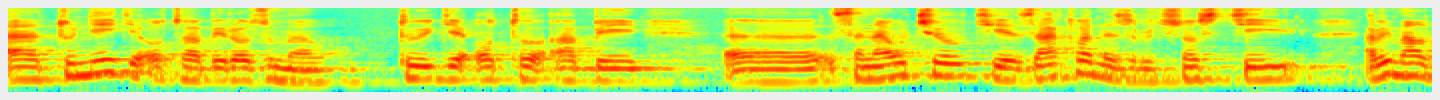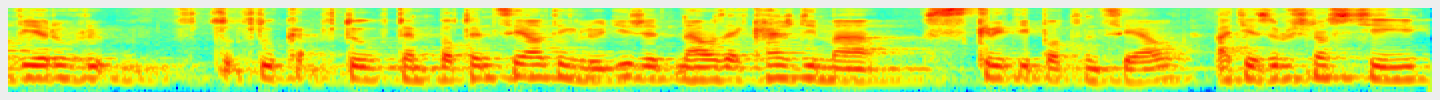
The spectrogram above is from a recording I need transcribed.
A tu nejde o to, aby rozumel. Tu ide o to, aby e, sa naučil tie základné zručnosti, aby mal vieru v, v, tú, v tú, ten potenciál tých ľudí, že naozaj každý má skrytý potenciál a tie zručnosti,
